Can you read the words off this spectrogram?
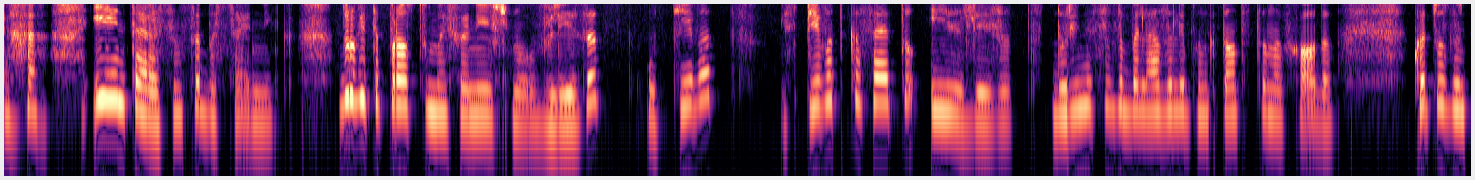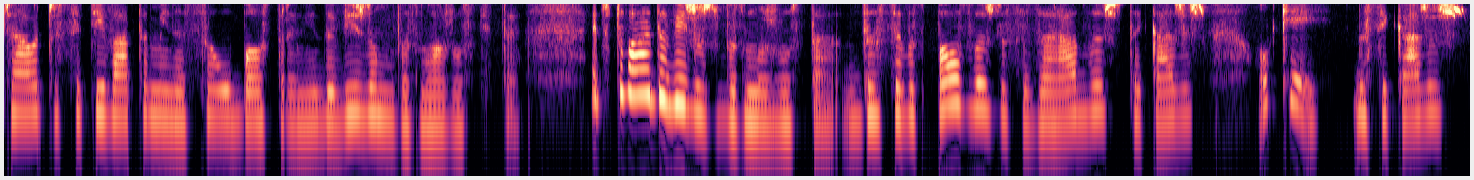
и е интересен събеседник. Другите просто механично влизат, отиват, изпиват кафето и излизат. Дори не са забелязали банкнотата на входа, което означава, че сетивата ми не са обострени, да виждам възможностите. Ето това е да виждаш възможността, да се възползваш, да се зарадваш, да кажеш, окей, да си кажеш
